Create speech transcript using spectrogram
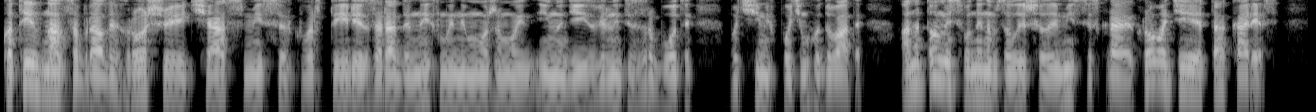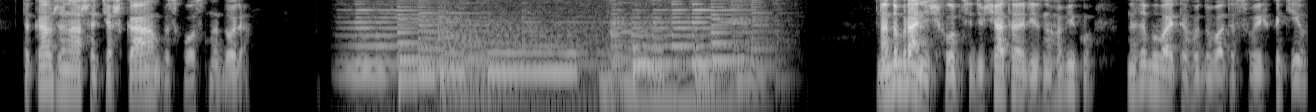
Коти в нас забрали гроші, час, місце в квартирі. Заради них ми не можемо іноді звільнитися з роботи, бо чим їх потім годувати. А натомість вони нам залишили місце з краю кроваті та карієс. Така вже наша тяжка, безхвостна доля. На добраніч, хлопці, дівчата різного віку. Не забувайте годувати своїх котів,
